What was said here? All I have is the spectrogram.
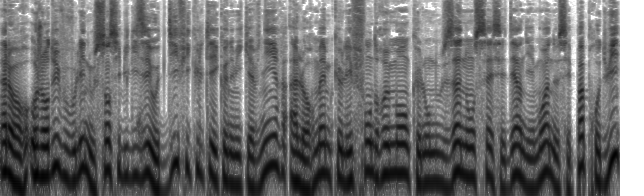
Alors aujourd'hui vous voulez nous sensibiliser aux difficultés économiques à venir alors même que l'effondrement que l'on nous annonçait ces derniers mois ne s'est pas produit.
